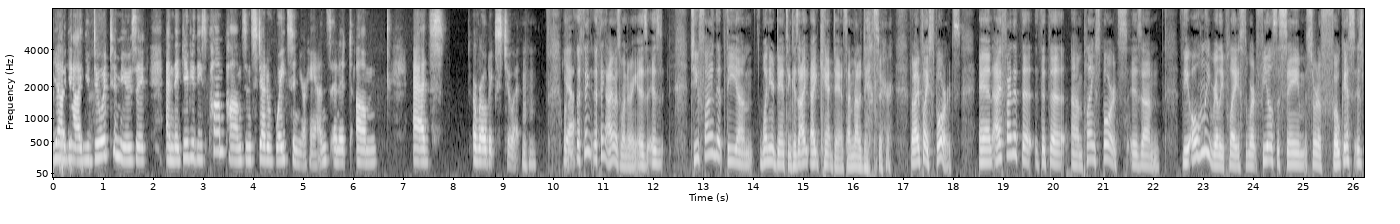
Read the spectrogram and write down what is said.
yeah, yeah. You do it to music, and they give you these pom poms instead of weights in your hands, and it um, adds aerobics to it. Mm-hmm. Well, yeah. The, the, thing, the thing I was wondering is, is do you find that the um, when you're dancing? Because I, I can't dance, I'm not a dancer, but I play sports, and I find that the that the um, playing sports is um, the only really place where it feels the same sort of focus is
